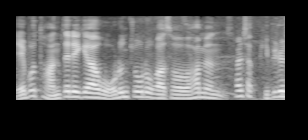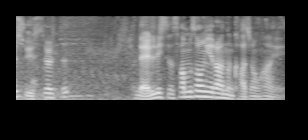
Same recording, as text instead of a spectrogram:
얘부터 안 때리게 하고 오른쪽으로 가서 하면 살짝 비빌 수 있을 듯? 근데 앨리스 삼성이라는 가정하에.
